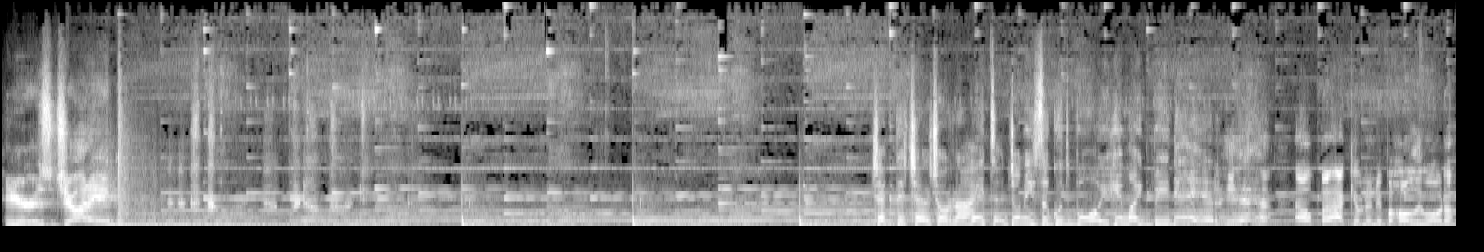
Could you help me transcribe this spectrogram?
Here's Johnnie. Check the church, all right? Johnnie's a good boy. He might be there. Yeah, out back having a nip of holy water.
